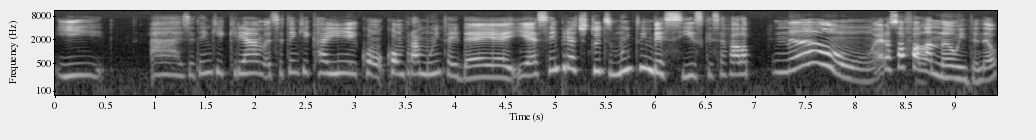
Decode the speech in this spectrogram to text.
E ah, você tem que criar, você tem que cair, com, comprar muita ideia. E é sempre atitudes muito imbecis que você fala, não, era só falar não, entendeu?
